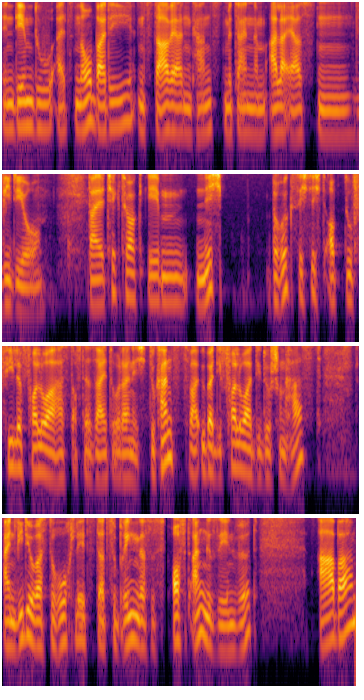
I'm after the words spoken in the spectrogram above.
in dem du als Nobody ein Star werden kannst mit deinem allerersten Video. Weil TikTok eben nicht berücksichtigt, ob du viele Follower hast auf der Seite oder nicht. Du kannst zwar über die Follower, die du schon hast, ein Video, was du hochlädst, dazu bringen, dass es oft angesehen wird, aber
